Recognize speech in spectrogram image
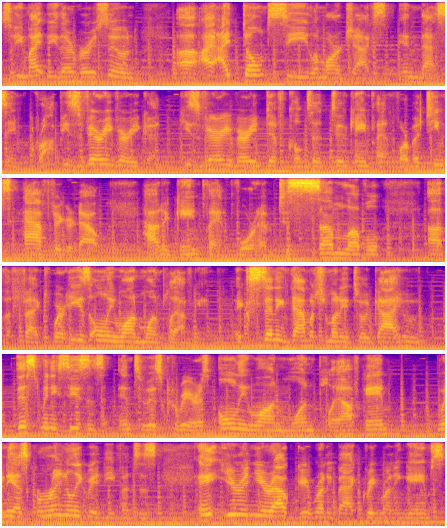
So he might be there very soon. Uh, I, I, don't see Lamar Jackson in that same crop. He's very, very good. He's very, very difficult to, to game plan for, but teams have figured out how to game plan for him to some level of effect where he has only won one playoff game. Extending that much money to a guy who this many seasons into his career has only won one playoff game when he has perennially great defenses, year in year out, great running back, great running games,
